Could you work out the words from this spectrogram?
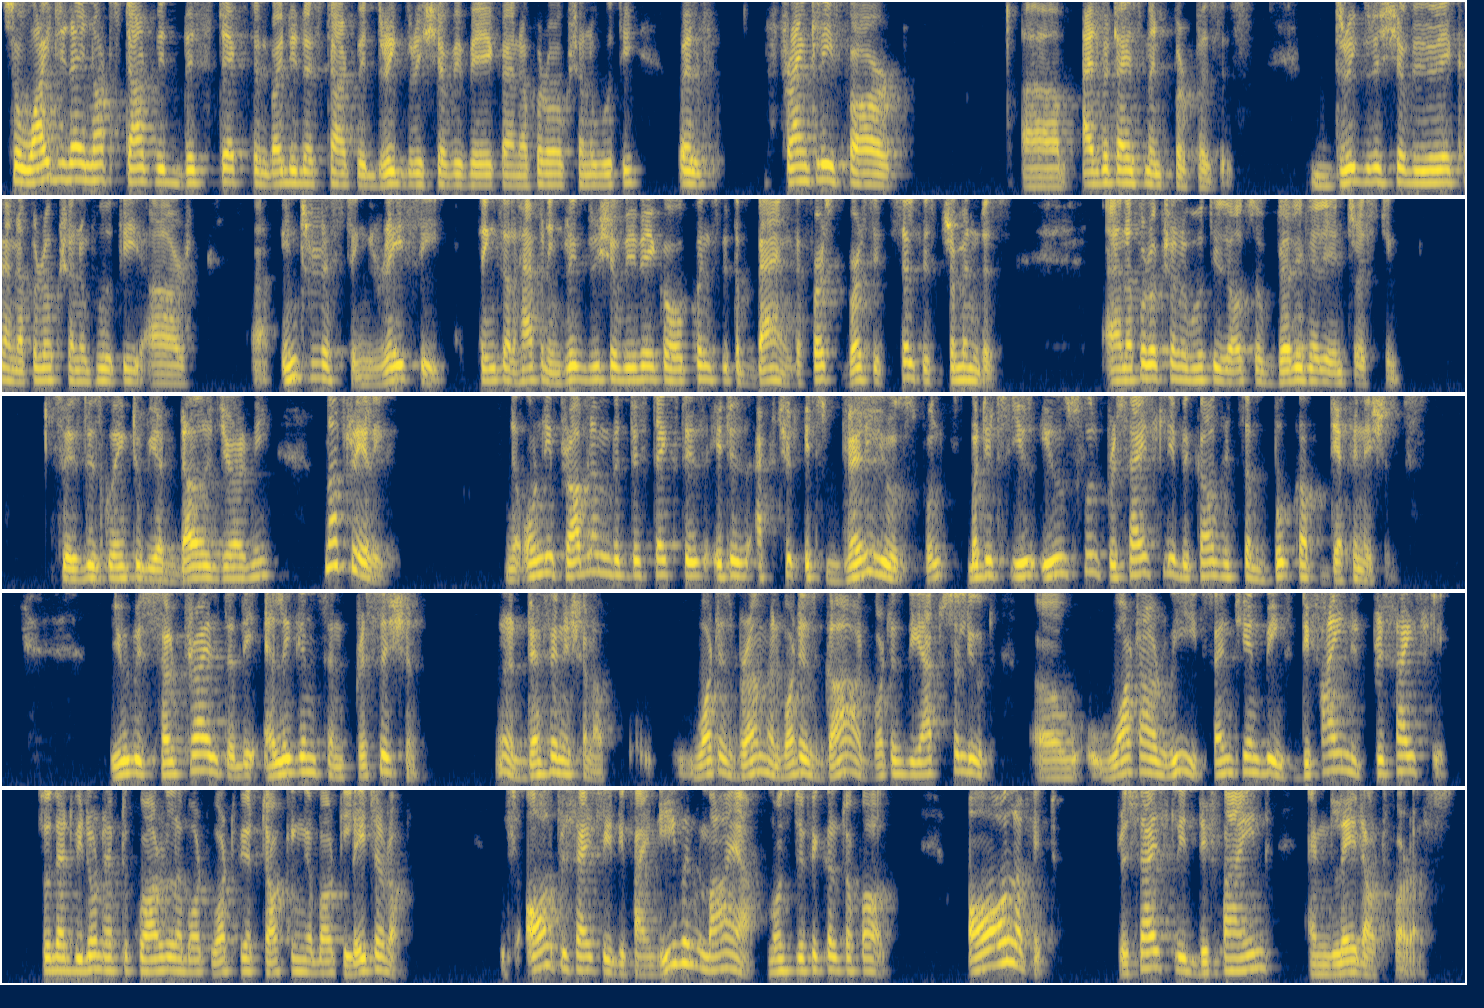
So why did I not start with this text and why did I start with Drigdrishya Viveka and Aparoksha Anubhuti? Well, frankly, for uh, advertisement purposes. Drigdrishya Viveka and Aparoksha Anubhuti are uh, interesting, racy. Things are happening. Drigdrishya Viveka opens with a bang. The first verse itself is tremendous. And Aparoksha Anubhuti is also very, very interesting. So is this going to be a dull journey? Not really. The only problem with this text is it is actually, it's very useful, but it's useful precisely because it's a book of definitions. You'll be surprised at the elegance and precision you know, definition of what is Brahman, what is God, what is the absolute, uh, what are we, sentient beings, define it precisely so that we don't have to quarrel about what we are talking about later on. It's all precisely defined, even Maya, most difficult of all. All of it precisely defined and laid out for us.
